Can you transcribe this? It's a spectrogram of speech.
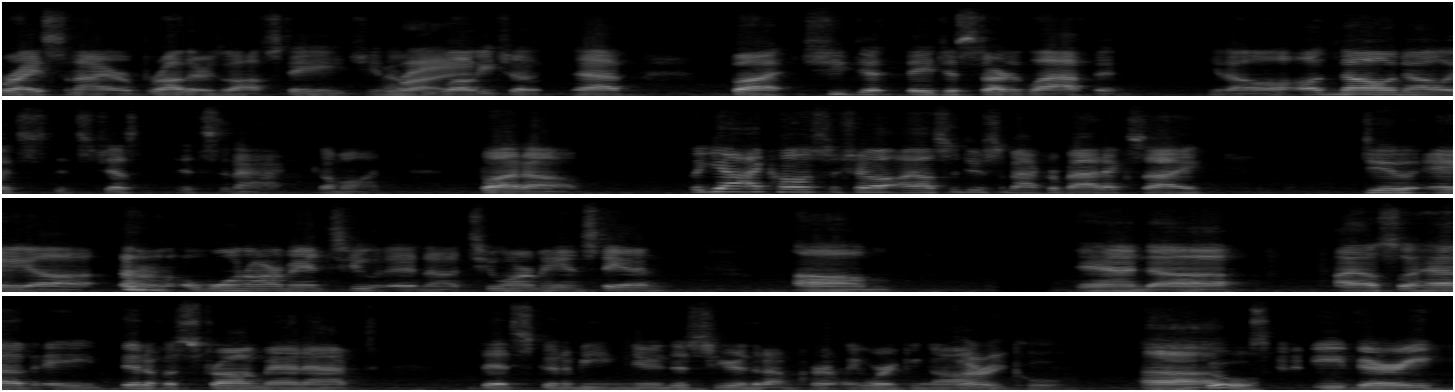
Bryce and I are brothers off stage. You know, Right. we love each other to death. But she did. They just started laughing. You know, oh, no, no, it's it's just it's an act. Come on. But um, but yeah, I co-host the show. I also do some acrobatics. I do a uh, a one arm and two and a two arm handstand. Um, and uh, I also have a bit of a strongman act that's going to be new this year that I'm currently working on. Very cool. Uh, Cool. It's going to be very.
